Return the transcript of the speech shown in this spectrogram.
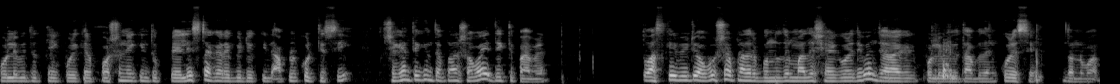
পল্লী বিদ্যুৎ নিয়ে পরীক্ষার প্রশ্ন নিয়ে কিন্তু প্লেলিস্ট আকারে ভিডিও কিন্তু আপলোড করতেছি। সেখান থেকে কিন্তু আপনারা সবাই দেখতে পাবেন। তো আজকের ভিডিও অবশ্যই আপনাদের বন্ধুদের মাঝে শেয়ার করে দেবেন যারা পল্লী বিদ্যুৎ আবেদন করেছে। ধন্যবাদ।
